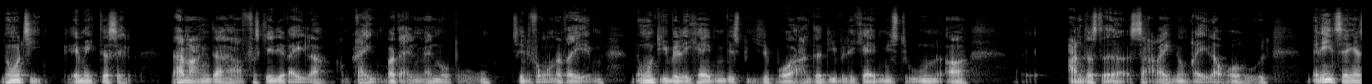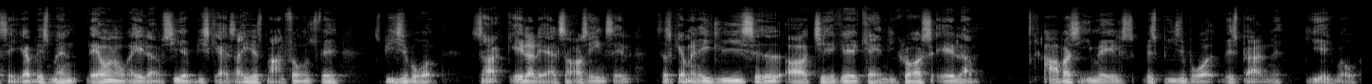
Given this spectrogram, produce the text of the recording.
Nummer 10. Glem ikke dig selv. Der er mange, der har forskellige regler omkring, hvordan man må bruge telefoner derhjemme. Nogle de vil ikke have dem ved spisebordet, andre de vil ikke have dem i stuen, og øh, andre steder så er der ikke nogen regler overhovedet. Men en ting er sikkert, hvis man laver nogle regler og siger, at vi skal altså ikke have smartphones ved spisebordet, så gælder det altså også en selv. Så skal man ikke lige sidde og tjekke Candy Crush eller arbejds-e-mails ved spisebordet, hvis børnene de ikke må.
